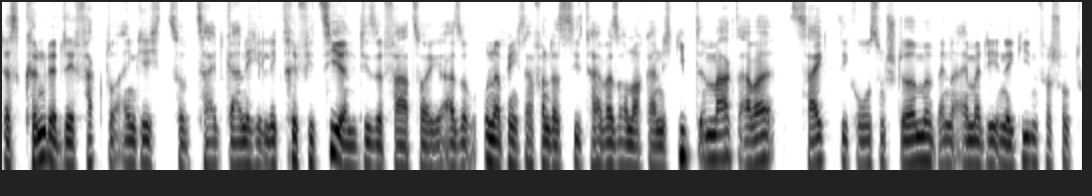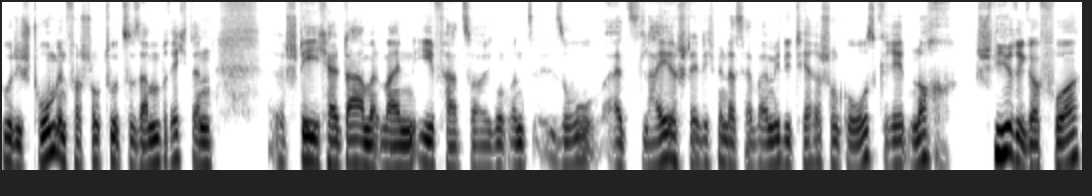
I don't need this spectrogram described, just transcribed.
das können wir de facto eigentlich zurzeit gar nicht elektrifizieren, diese Fahrzeuge. Also unabhängig davon, dass es sie teilweise auch noch gar nicht gibt im Markt, aber zeigt die großen Stürme, wenn einmal die Energieinfrastruktur, die Strominfrastruktur zusammenbricht, dann äh, stehe ich halt da mit meinen E-Fahrzeugen. Und so als Laie stelle ich mir das ja bei militärischen Großgeräten noch schwieriger vor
